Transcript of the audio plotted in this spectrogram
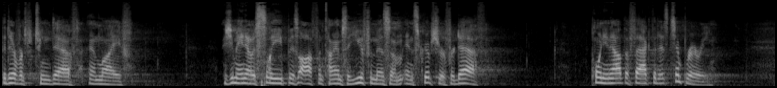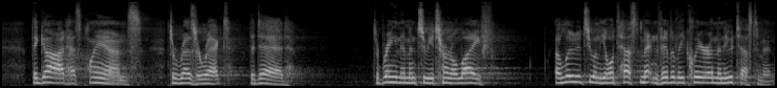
the difference between death and life. As you may know, sleep is oftentimes a euphemism in Scripture for death, pointing out the fact that it's temporary, that God has plans to resurrect the dead, to bring them into eternal life, alluded to in the Old Testament and vividly clear in the New Testament.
